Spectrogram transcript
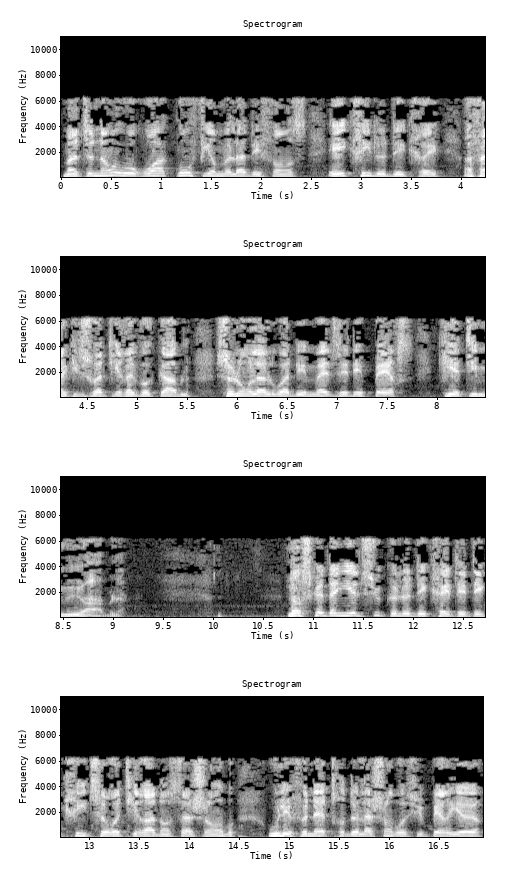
Maintenant, ô roi, confirme la défense et écris le décret, afin qu'il soit irrévocable, selon la loi des Mèdes et des Perses, qui est immuable. Lorsque Daniel sut que le décret était écrit, il se retira dans sa chambre, où les fenêtres de la chambre supérieure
